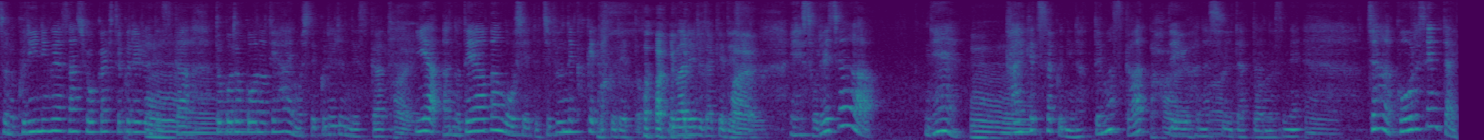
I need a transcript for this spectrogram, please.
そのクリーニング屋さん紹介してくれるんですか？うん。どこどこの手配もしてくれるんですか？はい。いやあの電話番号教えて自分でかけてくれと 言われるだけです。と、はい。えーそれじゃあねうん。解決策になってますか？っていう話だったんですね、うんじゃあコールセンターや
